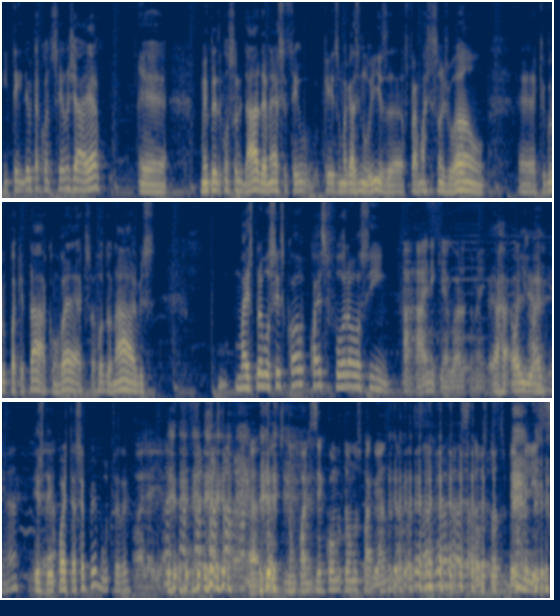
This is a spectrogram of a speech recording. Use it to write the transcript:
entender o que está acontecendo, já é, é uma empresa consolidada, né? Vocês têm o case Magazine Luiza, Farmácia São João, é, que o Grupo Paquetá, Convexa, Rodonaves. Mas para vocês, qual, quais foram, assim... A Heineken agora também. A, olha, a Heineken, né? esse daí é. pode até ser permuta, né? Olha aí. é, não pode dizer como estão nos pagando, né? estamos todos bem felizes.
